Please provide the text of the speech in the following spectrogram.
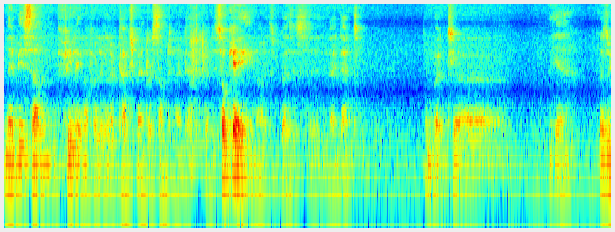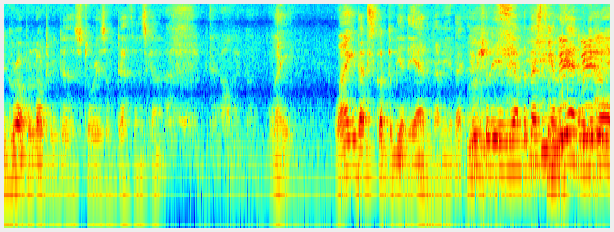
maybe some feeling of a little attachment or something like that. But it's okay, you know, it's because it's like that. But yeah, because we grew up a lot with the stories of death, and it's kind of, oh my God, why, why that's got to be at the end? I mean, that, usually you have the best thing at the end when you go,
